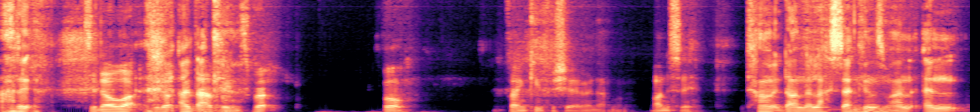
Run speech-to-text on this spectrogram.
I don't. Do you know what? You know, I- that brings, bro. Well, thank you for sharing that, man. Honestly. counting down the last seconds, Mhm. man. And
